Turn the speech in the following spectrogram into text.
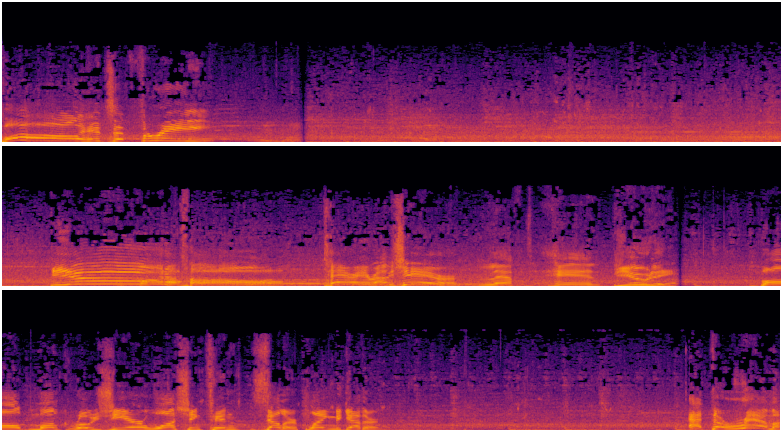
Ball hits a three. Beautiful! Terry Rozier. Left hand beauty. Ball, Monk, Rozier, Washington, Zeller playing together. At the rim,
